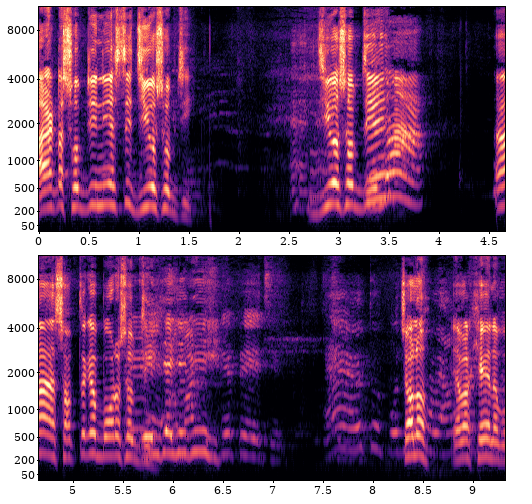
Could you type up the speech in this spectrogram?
আর একটা সবজি নিয়ে এসেছি, জিও সবজি। জিও সবজি? হ্যাঁ সব থেকে বড় সবজি। চলো এবার খেয়ে নেব।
